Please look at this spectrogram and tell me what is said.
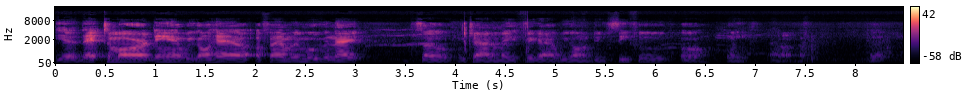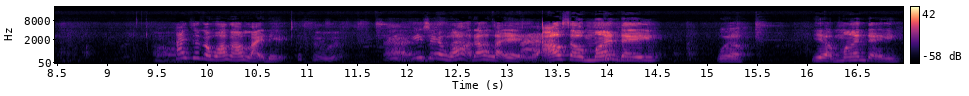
yeah, that tomorrow. Then we're gonna have a family movie night. So we're trying to make figure out we gonna do seafood or wings. I don't know, but. Um, How you just gonna walk out like that? so what? He just walked out like that. Also Monday, well, yeah, Monday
